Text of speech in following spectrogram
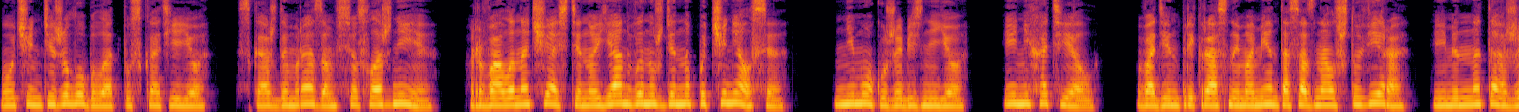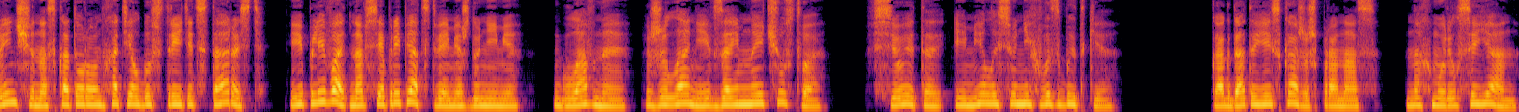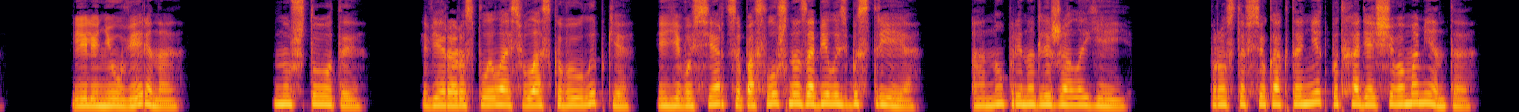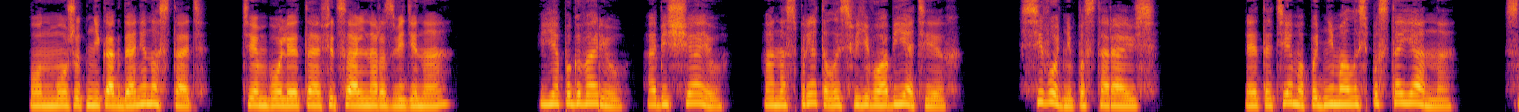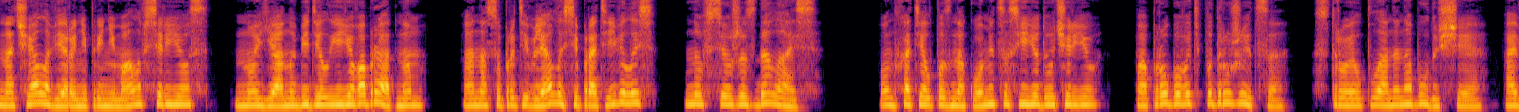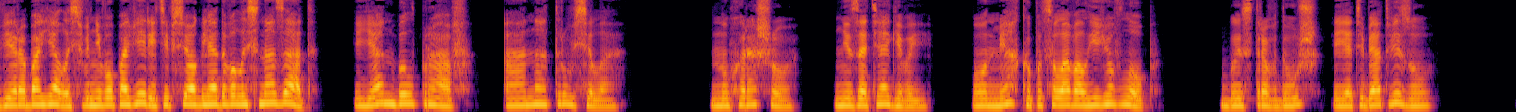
Очень тяжело было отпускать ее. С каждым разом все сложнее. Рвало на части, но Ян вынужденно подчинялся. Не мог уже без нее. И не хотел. В один прекрасный момент осознал, что Вера — именно та женщина, с которой он хотел бы встретить старость, и плевать на все препятствия между ними. Главное — желание и взаимные чувства. Все это имелось у них в избытке. «Когда ты ей скажешь про нас?» — нахмурился Ян. «Или не уверена?» «Ну что ты?» Вера расплылась в ласковой улыбке, и его сердце послушно забилось быстрее. Оно принадлежало ей. Просто все как-то нет подходящего момента. Он может никогда не настать, тем более ты официально разведена. Я поговорю, обещаю. Она спряталась в его объятиях. Сегодня постараюсь. Эта тема поднималась постоянно. Сначала Вера не принимала всерьез, но Ян убедил ее в обратном. Она сопротивлялась и противилась, но все же сдалась. Он хотел познакомиться с ее дочерью, попробовать подружиться, строил планы на будущее, а Вера боялась в него поверить и все оглядывалась назад. Ян был прав, а она трусила. «Ну хорошо, не затягивай». Он мягко поцеловал ее в лоб. «Быстро в душ, и я тебя отвезу».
